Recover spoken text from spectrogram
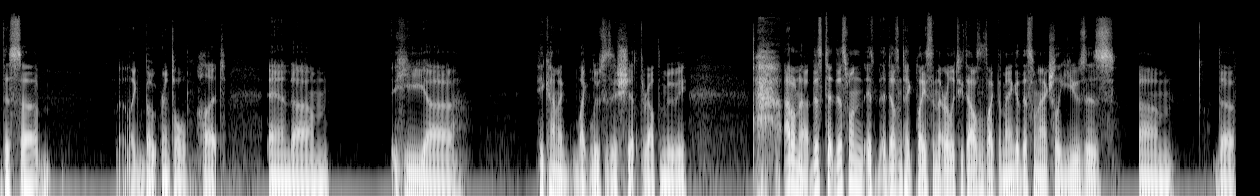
this uh, like boat rental hut, and um, he uh, he kind of like loses his shit throughout the movie I don't know. This t- this one it, it, doesn't take place in the early 2000s like the manga. This one actually uses um, the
